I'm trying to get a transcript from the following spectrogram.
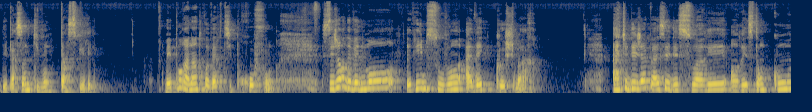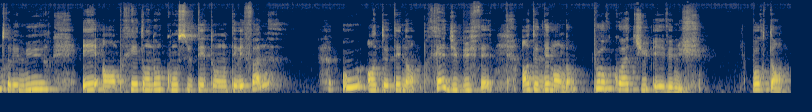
des personnes qui vont t'inspirer. Mais pour un introverti profond, ces genres d'événements riment souvent avec cauchemar. As-tu déjà passé des soirées en restant contre le mur et en prétendant consulter ton téléphone? Ou en te tenant près du buffet en te demandant pourquoi tu es venu? Pourtant,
